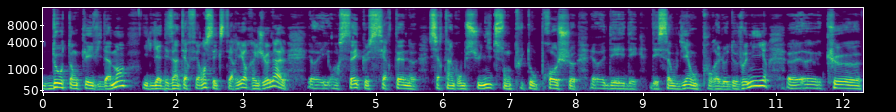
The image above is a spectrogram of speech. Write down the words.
d'autant qu'évidemment, il y a des interférences extérieures régionales. Euh, on sait que certaines, certains groupes sunnites sont plutôt proches des, des, des Saoudiens ou pourraient le devenir, que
